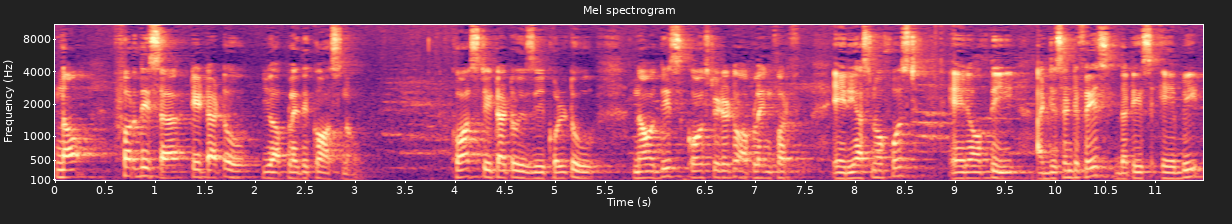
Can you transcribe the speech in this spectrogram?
Now, for this uh, theta 2, you apply the cos now. Cos theta 2 is equal to, now this cos theta 2 applying for areas now first area of the adjacent face that is AB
